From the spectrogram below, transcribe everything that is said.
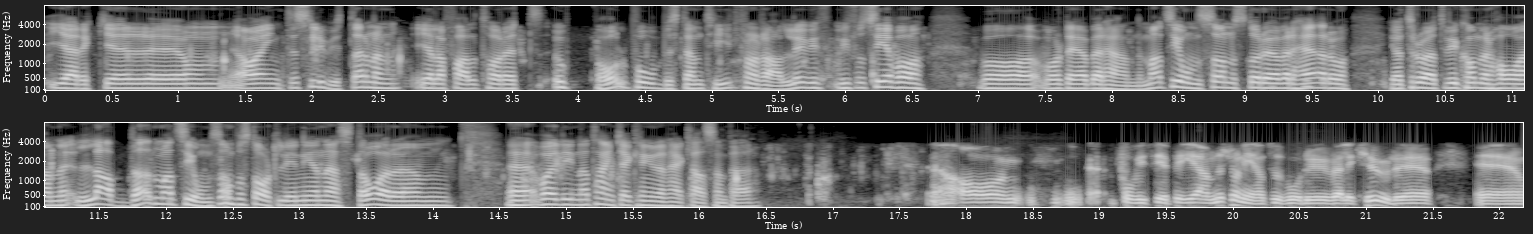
Jerker, eh, ja inte slutar men i alla fall tar ett uppehåll på obestämd tid från rally. Vi, vi får se vad, vad, vad det bär hän. Mats Jonsson står över här och jag tror att vi kommer ha en laddad Mats Jonsson på startlinjen nästa år. Ehm, eh, vad är dina tankar kring den här klassen Per? Ja, får vi se P.G. Andersson igen så vore det ju väldigt kul. Eh, eh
